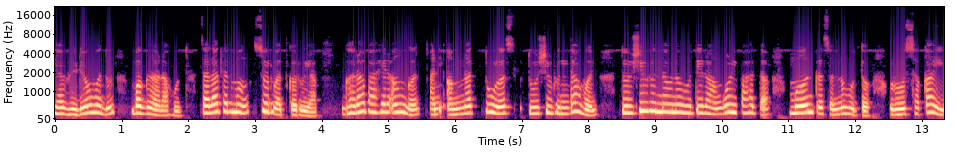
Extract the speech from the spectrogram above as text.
ह्या व्हिडिओमधून बघणार आहोत. चला तर मग सुरुवात करूया. घराबाहेर अंगण आणि अंगणात तुळस तुळशी वृंदावन तुळशी वृंदावनाभोवती रांगोळी पाहता मन प्रसन्न होतं. रोज सकाळी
